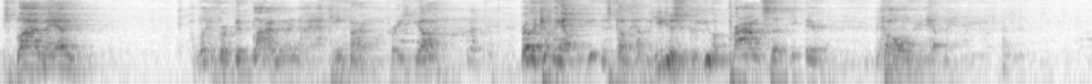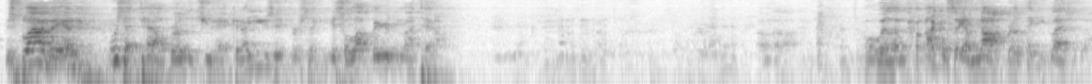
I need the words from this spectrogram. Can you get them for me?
this blind man, I'm looking for a good blind man tonight. I can't find one. Praise God. Brother, come help me. You just come help me. You just, you a prime subject there. Come on here and help me. This blind man, where's that towel, brother, that you had? Can I use it for a second? It's a lot bigger than my towel. Oh, well, I'm, not going to say I'm not, brother. Take your glasses off.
